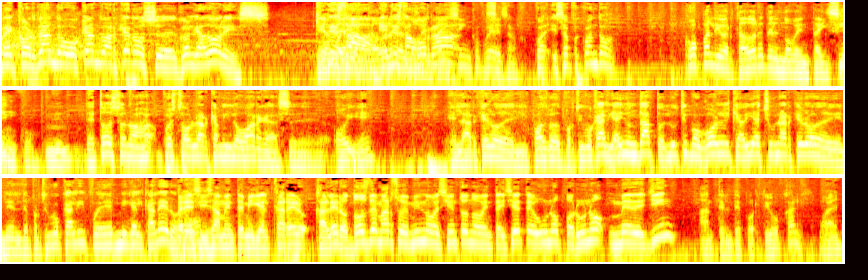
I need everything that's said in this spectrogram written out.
Recordando, evocando arqueros eh, goleadores. En esta, en esta jornada. 95 fue Sí, esa. ¿cu- ¿Esa fue cuándo? Copa Libertadores del 95. De todo esto nos ha puesto a hablar Camilo Vargas eh, hoy, ¿eh? El arquero del cuadro Deportivo Cali. Hay un dato, el último gol que había hecho un arquero en el Deportivo Cali fue Miguel Calero. ¿no? Precisamente Miguel Calero, Calero, 2 de marzo de 1997, uno por uno, Medellín ante el Deportivo Cali. Bueno,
